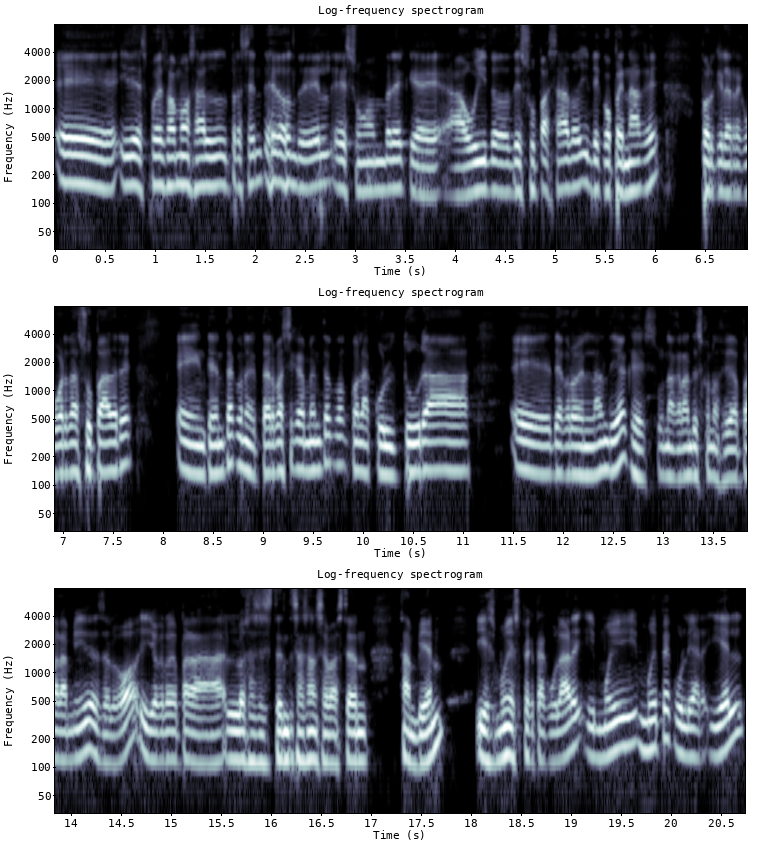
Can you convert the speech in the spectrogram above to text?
Eh, y después vamos al presente donde él es un hombre que ha huido de su pasado y de Copenhague porque le recuerda a su padre e intenta conectar básicamente con, con la cultura eh, de Groenlandia, que es una gran desconocida para mí, desde luego, y yo creo que para los asistentes a San Sebastián también. Y es muy espectacular y muy, muy peculiar. Y él,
